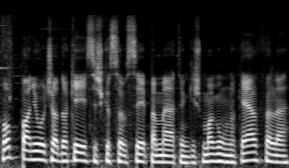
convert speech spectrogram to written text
Hoppa, nyúlcsadda kész is, köszönöm szépen, mehetünk is magunknak elfele.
